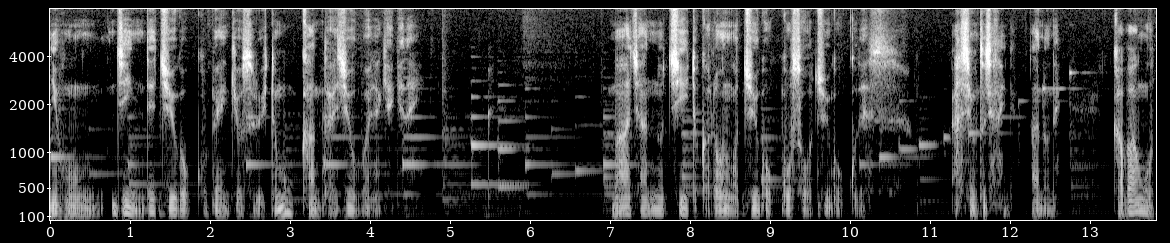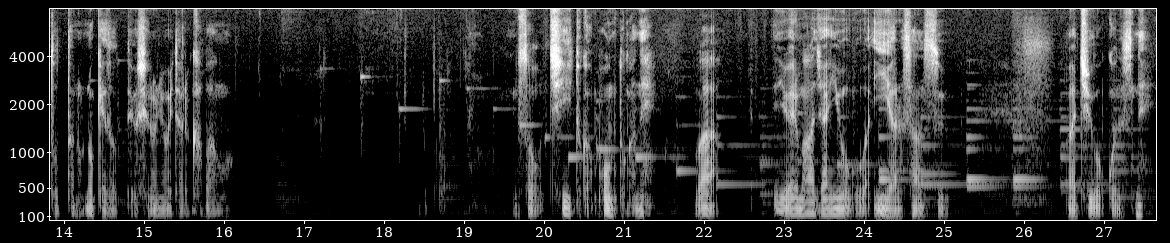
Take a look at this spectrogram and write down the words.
日本人で中国語を勉強する人も簡体字を覚えなきゃいけない。麻雀の地位とかロンは中国語そう中国語です。あ仕事じゃないんだ。あのねカバンを取ったののけぞって後ろに置いてあるカバンを。そう地位とかポンとかねはいわゆる麻雀用語は ER 算数は中国語ですね。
